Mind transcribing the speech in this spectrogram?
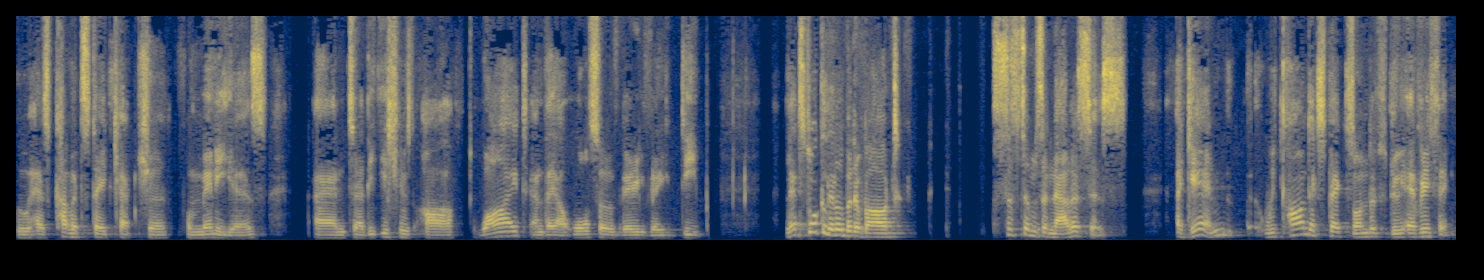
who has covered state capture for many years. And uh, the issues are wide and they are also very, very deep. Let's talk a little bit about systems analysis. Again, we can't expect Zondo to do everything,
